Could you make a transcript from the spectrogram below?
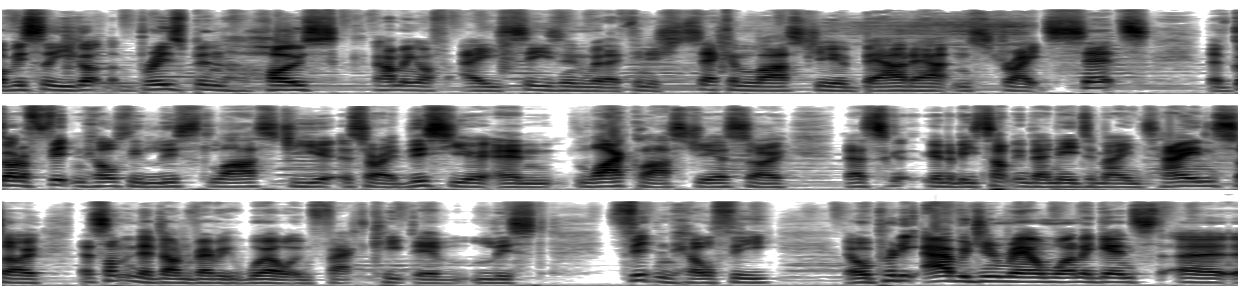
obviously, you got the Brisbane hosts coming off a season where they finished second last year, bowed out in straight sets. They've got a fit and healthy list last year, sorry, this year and like last year, so that's going to be something they need to maintain. So that's something they've done very well. In fact, keep their list fit and healthy. They were pretty average in round one against a,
